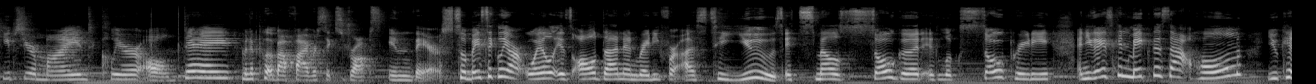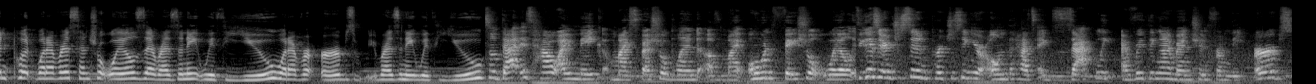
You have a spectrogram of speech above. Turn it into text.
keeps your mind clear all day. I'm gonna put about five or six drops in there. So basically our oil is all done and ready for us to use. It smells so good, it looks so pretty, and you guys can make this at home. You can put whatever essential oils that resonate with you, whatever herbs resonate with you. So that is how I make my special blend of my own facial oil. If you guys are interested in purchasing your own that has exactly everything I mentioned from the herbs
